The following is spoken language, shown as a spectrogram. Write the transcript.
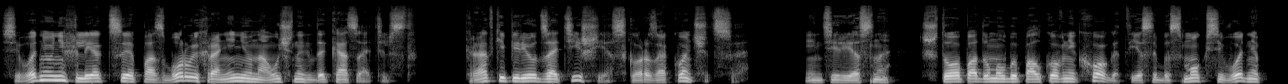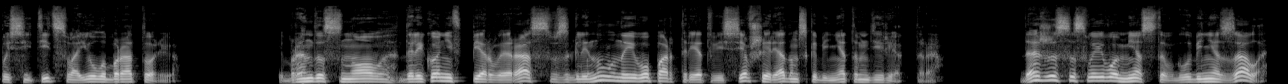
Сегодня у них лекция по сбору и хранению научных доказательств. Краткий период затишья скоро закончится. Интересно, что подумал бы полковник Хогат, если бы смог сегодня посетить свою лабораторию? И Бренда снова, далеко не в первый раз, взглянула на его портрет, висевший рядом с кабинетом директора. Даже со своего места в глубине зала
